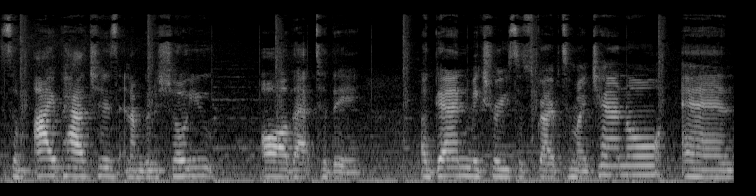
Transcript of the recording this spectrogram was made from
some eye patches, and I'm gonna show you all that today. Again, make sure you subscribe to my channel and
